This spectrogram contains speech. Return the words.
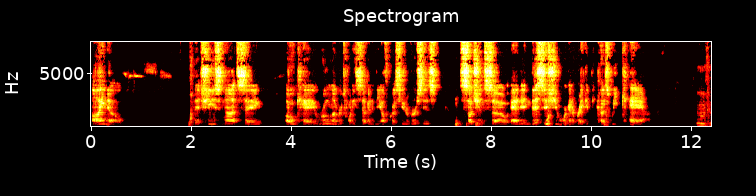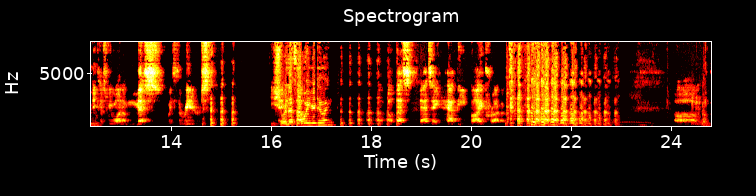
I know that she's not saying, okay, rule number 27 in the ElfQuest universe is such and so, and in this issue we're going to break it because we can, Mm-hmm. because we want to mess with the readers. You sure that's not what you're doing? well, that's, that's a happy byproduct. Um,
